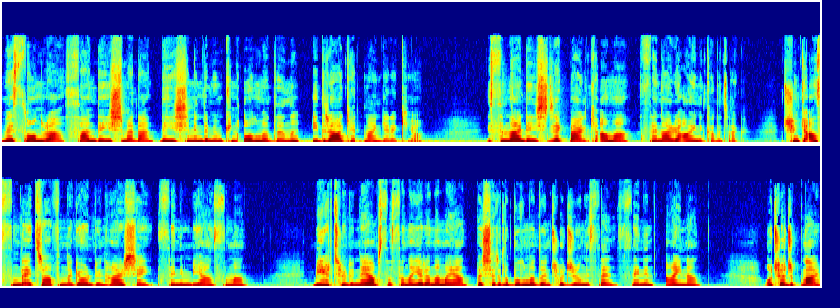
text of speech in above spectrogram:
Ve sonra sen değişmeden değişimin de mümkün olmadığını idrak etmen gerekiyor. İsimler değişecek belki ama senaryo aynı kalacak. Çünkü aslında etrafında gördüğün her şey senin bir yansıman. Bir türlü ne yapsa sana yaranamayan, başarılı bulmadığın çocuğun ise senin aynan. O çocuklar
